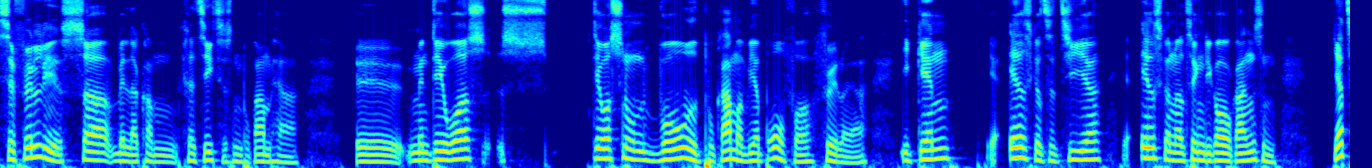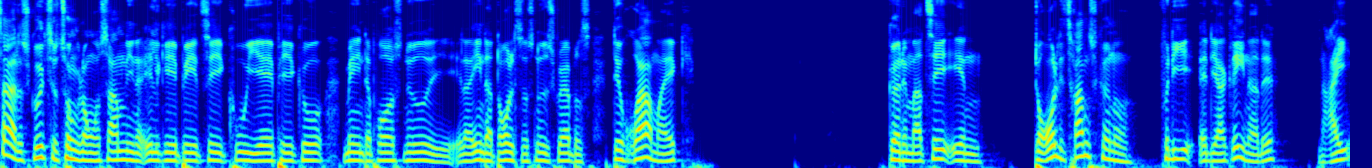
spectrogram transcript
Selvfølgelig så vil der komme kritik til sådan et program her. Øh, men det er jo også, det er også sådan nogle vågede programmer, vi har brug for, føler jeg. Igen, jeg elsker satire. Jeg elsker, når ting de går over grænsen. Jeg tager det sgu ikke til tungt over sammenligner LGBT, QIA, PK med en, der prøver at snyde i, eller en, der er dårlig til at snyde i Scrabbles. Det rører mig ikke. Gør det mig til en dårlig transkønnet, fordi at jeg griner af det? Nej.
